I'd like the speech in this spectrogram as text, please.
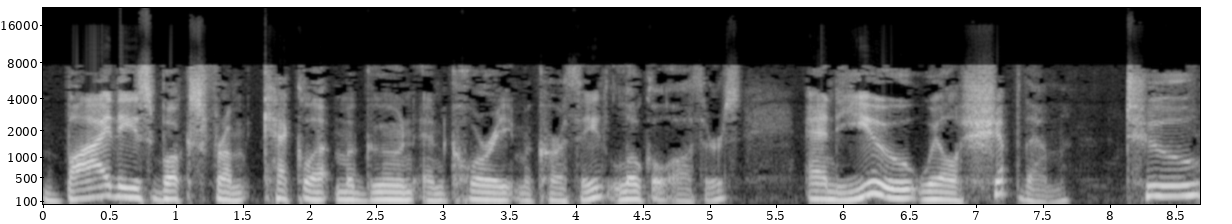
buy these books from Kekla Magoon and Cory McCarthy, local authors, and you will ship them to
